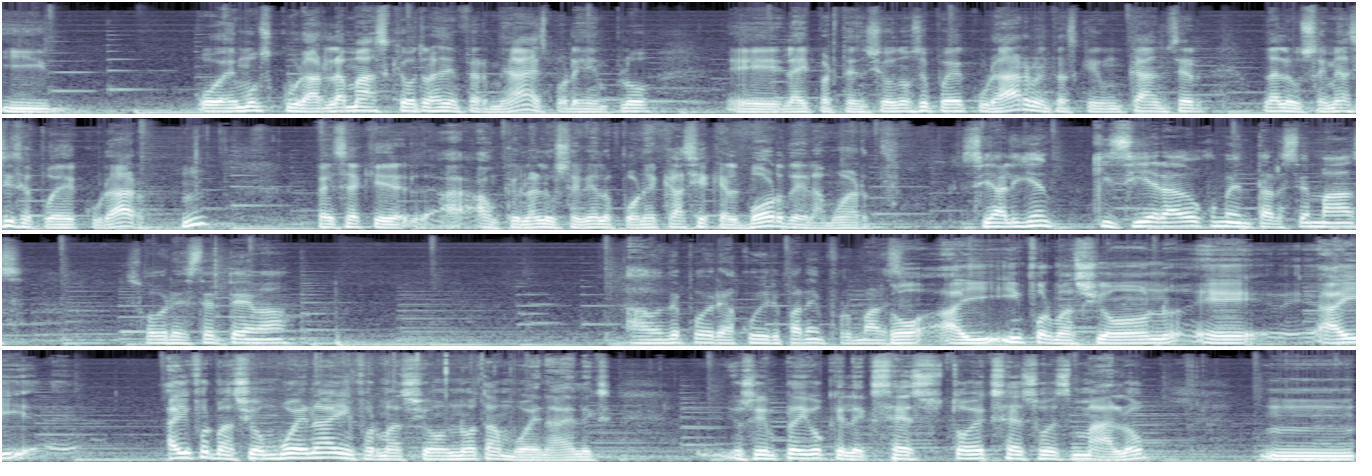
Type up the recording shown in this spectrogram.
y podemos curarla más que otras enfermedades. Por ejemplo, la hipertensión no se puede curar, mientras que un cáncer, una leucemia sí se puede curar pese a que, aunque una leucemia lo pone casi que al borde de la muerte. Si alguien quisiera documentarse más sobre este tema, ¿a dónde podría acudir para informarse? No, hay información, eh, hay, hay información buena e información no tan buena. yo siempre digo que el exceso, todo exceso es malo. Mm,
